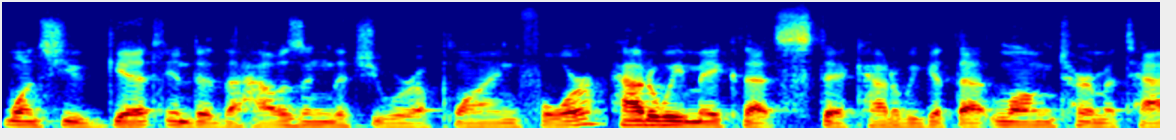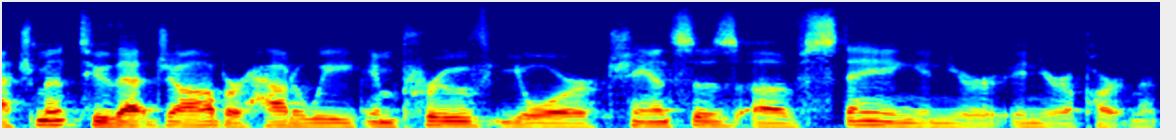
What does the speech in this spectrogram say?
once you get into the housing that you were applying for, how do we make that stick? How do we get that long term attachment to that job, or how do we improve your chances of staying in your, in your apartment?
